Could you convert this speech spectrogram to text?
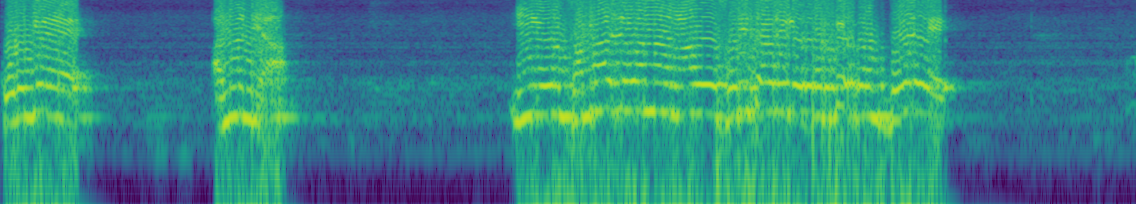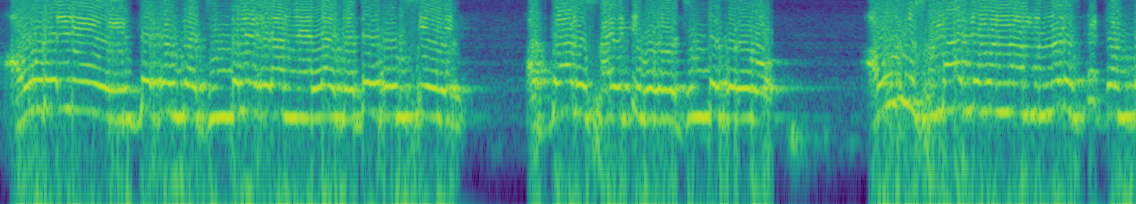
ಕೊಡುಗೆ ಅನನ್ಯ. ಈ ಒಂದು ಸಮಾಜವನ್ನ ನಾವು ಸರಿದಾರಿಗೆ ತರಬೇಕು ಅಂತ ಹೇಳಿ ಅವರಲ್ಲಿ ಇರ್ತಕ್ಕಂಥ ಚಿಂತನೆಗಳನ್ನೆಲ್ಲ ಜೊತೆಗೂಡಿಸಿ ಹತ್ತಾರು ಸಾಹಿತಿಗಳು, ಚಿಂತಕರು, ಅವರು ಸಮಾಜವನ್ನ ಮುನ್ನಡೆಸ್ತಕ್ಕಂಥ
